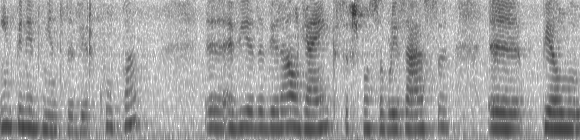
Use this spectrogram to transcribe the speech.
independentemente de haver culpa, eh, havia de haver alguém que se responsabilizasse eh, pelo,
